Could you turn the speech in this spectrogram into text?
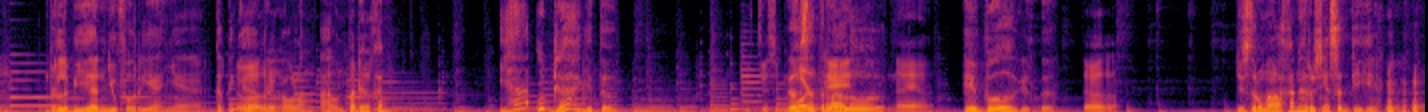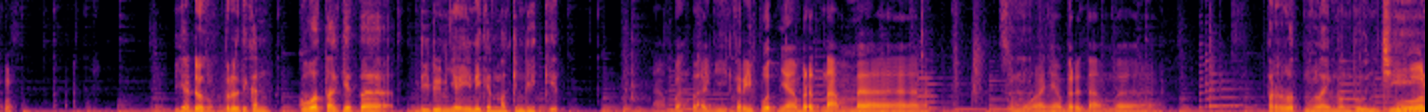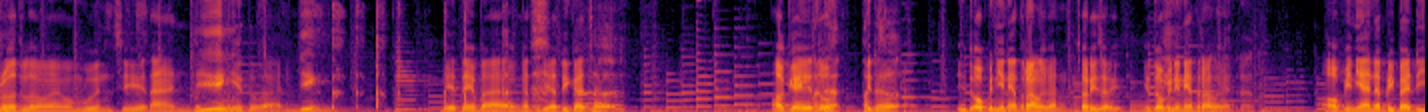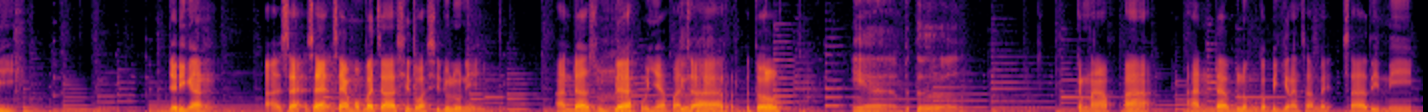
berlebihan euforianya ketika Betul. mereka ulang tahun. Padahal kan ya udah gitu. Nggak usah terlalu Nah, ya, heboh gitu. Betul. Justru malah kan harusnya sedih ya iya dong berarti kan kuota kita di dunia ini kan makin dikit Tambah lagi keriputnya bertambah. Semuanya bertambah. perut mulai membuncit Urut lo membuncit anjing itu anjing. Bete banget lihat di kaca. Oke, itu Pada- padahal itu opini netral kan? Sorry, sorry. Itu opini Iya, netral kan? Opini Anda pribadi. Jadi kan eh, saya, saya saya mau baca situasi dulu nih. Anda sudah punya pacar, betul? iya betul Kenapa Anda belum kepikiran sampai saat ini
